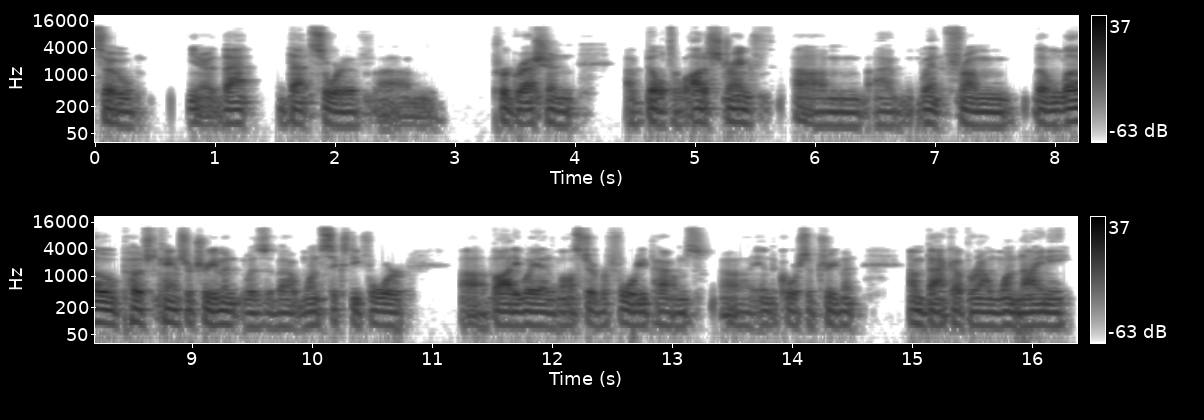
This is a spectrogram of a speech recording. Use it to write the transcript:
so, you know that that sort of um, progression. I've built a lot of strength. Um, I went from the low post cancer treatment was about 164 uh, body weight. I lost over 40 pounds uh, in the course of treatment. I'm back up around 190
